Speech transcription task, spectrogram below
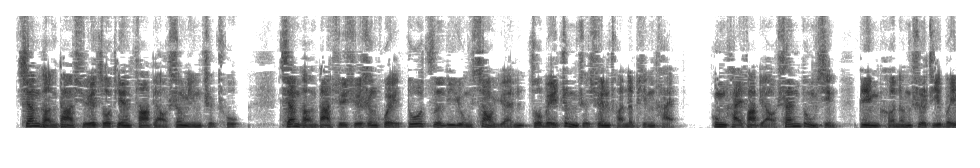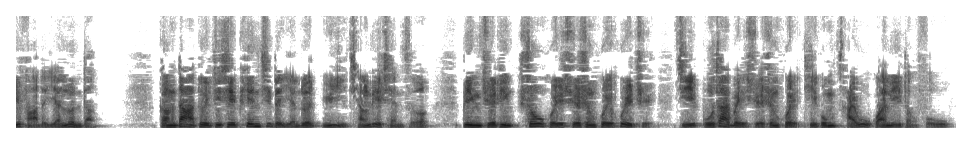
香港大学昨天发表声明指出香港大学学生会多次利用校园作为政治宣传的平台公开发表煽动性并可能涉及违法的言论等。港大对这些偏激的言论予以强烈谴责并决定收回学生会会址及不再为学生会提供财务管理等服务。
